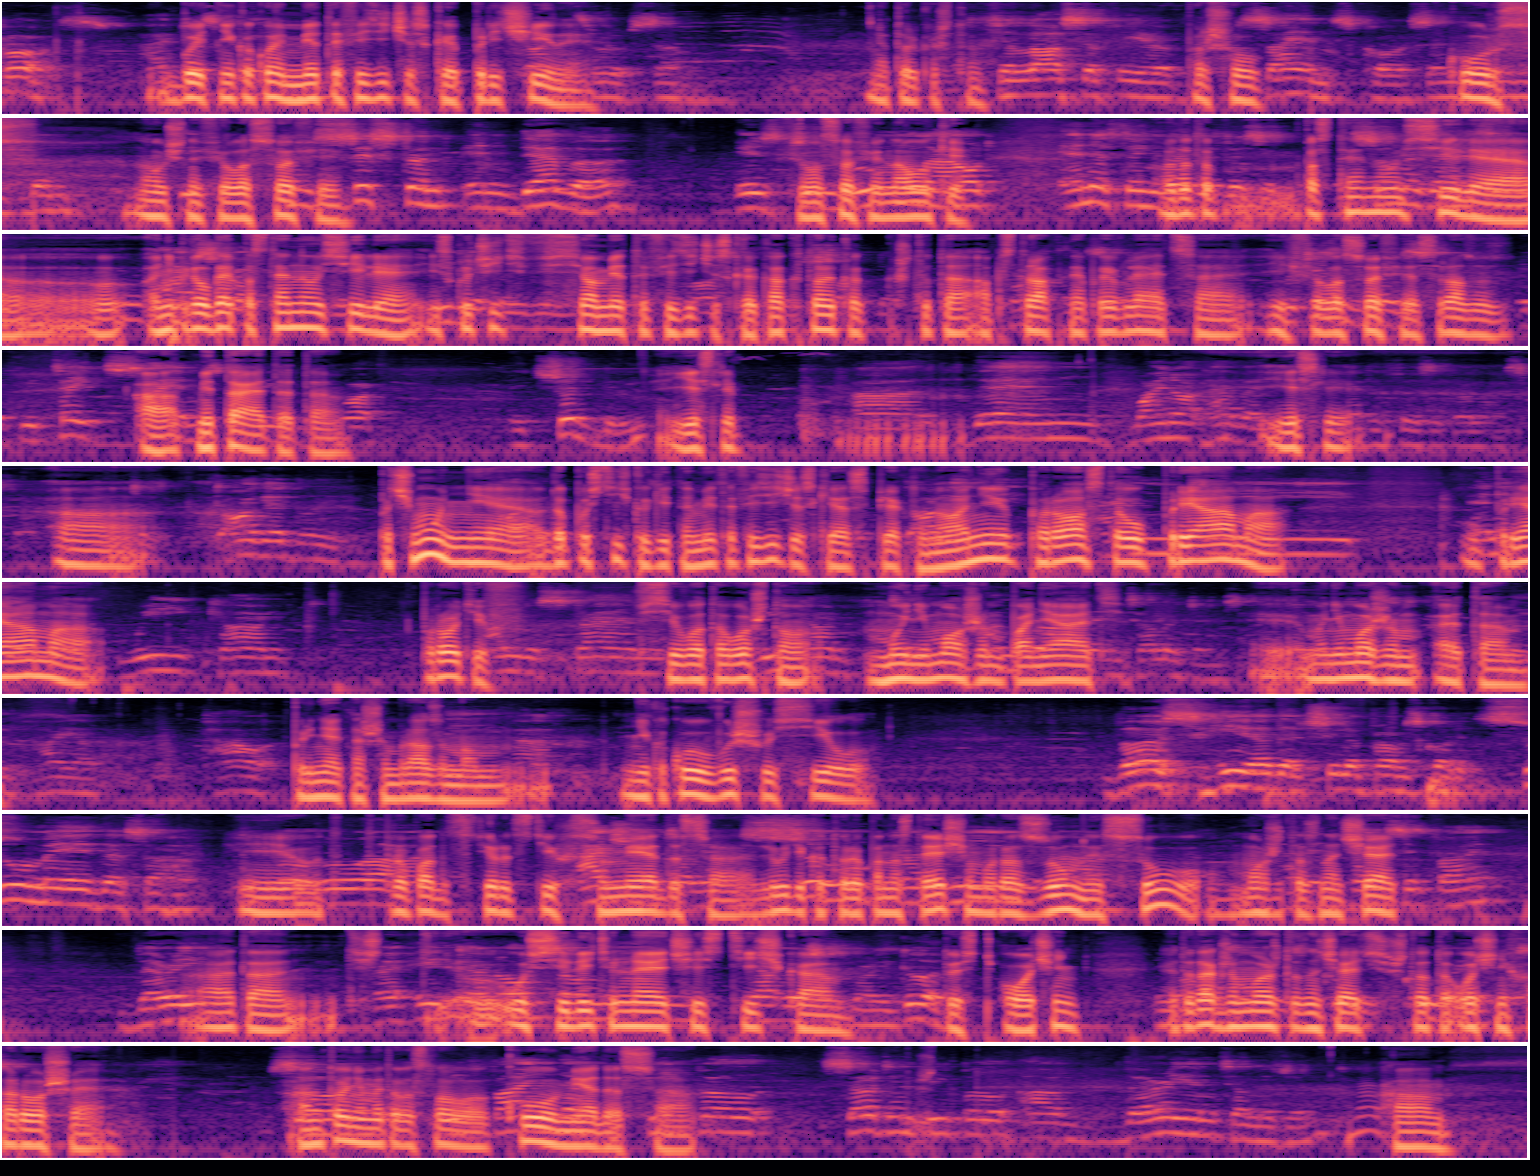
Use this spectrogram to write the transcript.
быть никакой метафизической причины. Я только что прошел курс научной философии, философии науки. Вот это постоянное усилие, э, они прилагают постоянное усилие исключить все метафизическое. Как только что-то абстрактное появляется, их философия сразу отметает это. Если, если а, Почему не допустить какие-то метафизические аспекты? Но они просто упрямо, упрямо против всего того, что мы не можем понять, э, мы не можем это принять нашим разумом, никакую высшую силу. И вот Прабхупада цитирует стих Сумедаса. Люди, которые по-настоящему разумны, Су может означать это усилительная частичка, то есть очень. Это также может означать что-то очень хорошее. Антоним этого слова — кумедаса. А,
